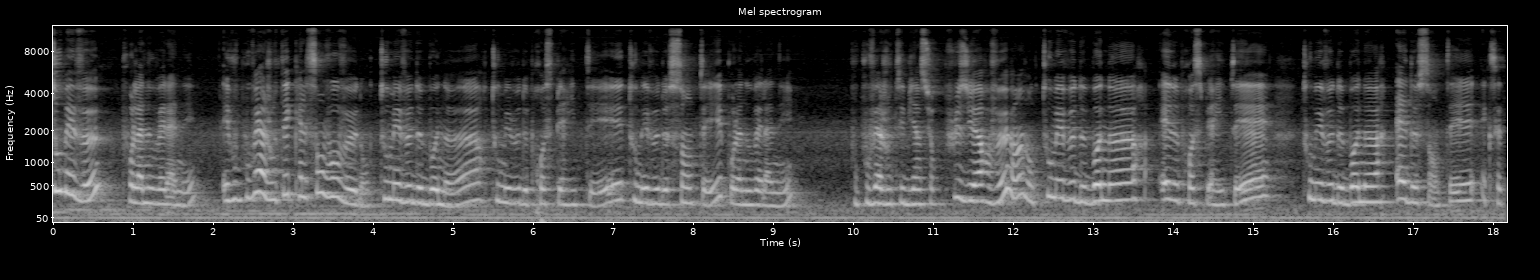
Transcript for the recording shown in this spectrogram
Tous mes vœux pour la nouvelle année. Et vous pouvez ajouter quels sont vos vœux. Donc, tous mes vœux de bonheur, tous mes vœux de prospérité, tous mes vœux de santé pour la nouvelle année. Vous pouvez ajouter bien sûr plusieurs vœux, hein. donc tous mes vœux de bonheur et de prospérité, tous mes voeux de bonheur et de santé, etc.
